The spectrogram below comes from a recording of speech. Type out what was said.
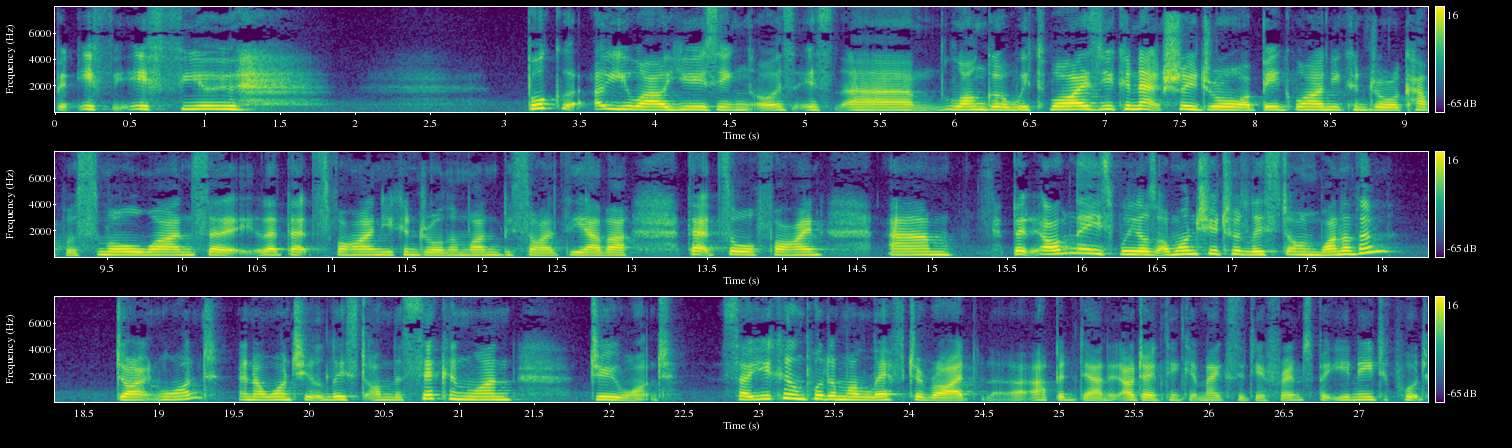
but if if you book you are using is, is um, longer widthwise, you can actually draw a big one. You can draw a couple of small ones, so that that's fine. You can draw them one besides the other. That's all fine. Um, but on these wheels, I want you to list on one of them, don't want, and I want you to list on the second one, do want. So you can put them on left to right, uh, up and down. I don't think it makes a difference, but you need to put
